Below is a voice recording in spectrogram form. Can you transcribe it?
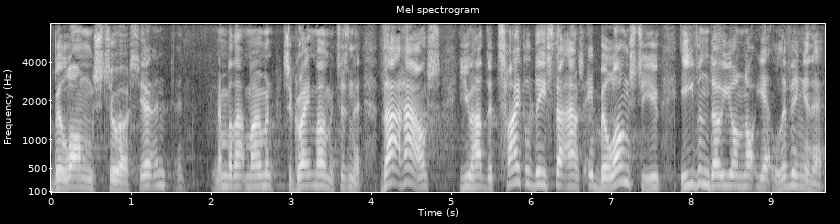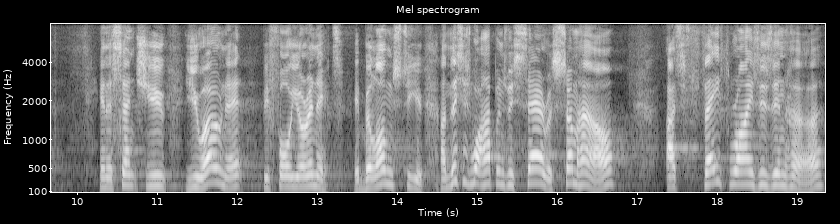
belongs to us. Yeah, and, and remember that moment? It's a great moment, isn't it? That house, you have the title deed to that house. It belongs to you, even though you're not yet living in it. In a sense, you, you own it, before you're in it. It belongs to you. And this is what happens with Sarah. Somehow, as faith rises in her,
